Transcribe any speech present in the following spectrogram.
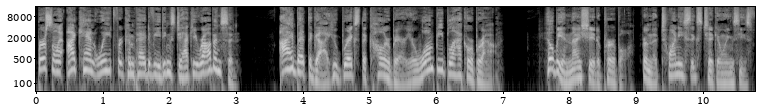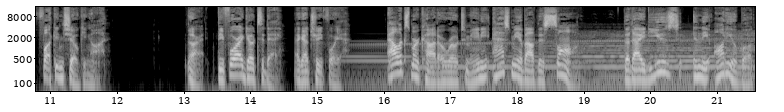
Personally, I can't wait for competitive eating's Jackie Robinson. I bet the guy who breaks the color barrier won't be black or brown he'll be a nice shade of purple from the 26 chicken wings he's fucking choking on. All right, before I go today, I got a treat for you. Alex Mercado wrote to me and he asked me about this song that I'd used in the audiobook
